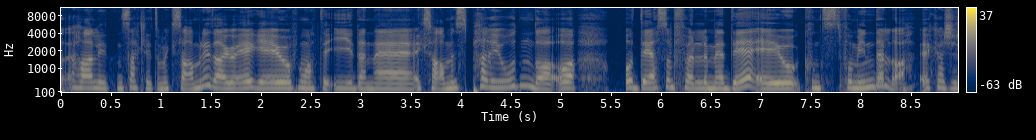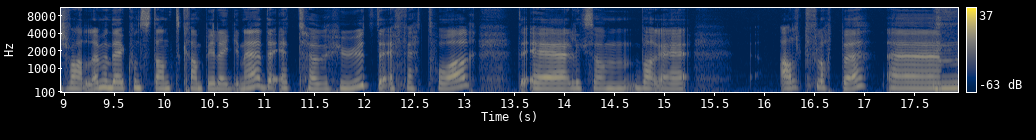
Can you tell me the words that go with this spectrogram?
ha en liten snakke litt om eksamen i dag, og jeg er jo på en måte i denne eksamensperioden, da. Og, og det som følger med det, er jo for min del, da, eh, kanskje ikke for alle, men det er konstant krampe i leggene, det er tørr hud, det er fett hår, det er liksom bare Alt flopper. Um,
